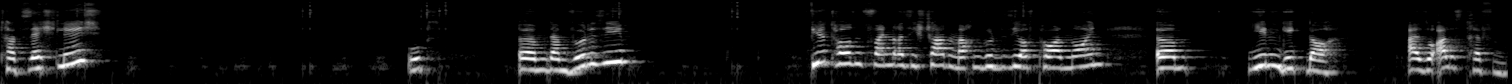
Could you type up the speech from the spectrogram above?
tatsächlich. Ups. Ähm, dann würde sie 4032 Schaden machen, würde sie auf Power 9 ähm, jeden Gegner, also alles treffen.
